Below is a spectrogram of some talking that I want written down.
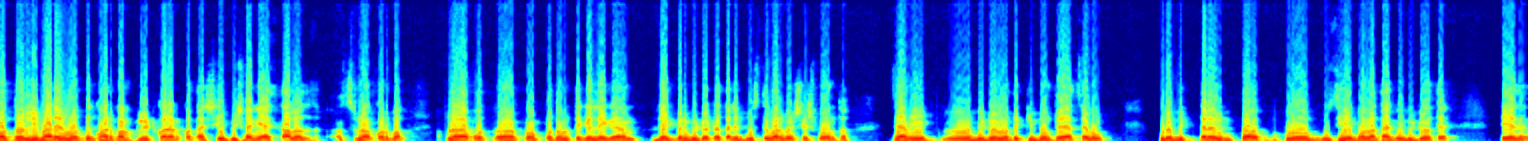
কত লিভারের মধ্যে ঘর কমপ্লিট করার কথা সেই বিষয় নিয়ে আজকে আলোচনা করব। আপনারা প্রথ- প্রথম থেকে দেখবেন ভিডিওটা, তাহলে বুঝতে পারবেন শেষ পর্যন্ত যে আমি ভিডিওর মধ্যে কি বলতে যাচ্ছি এবং পুরো বিস্তারিত পুরো গুছিয়ে বলা থাকবে ভিডিওতে। ঠিক আছে?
